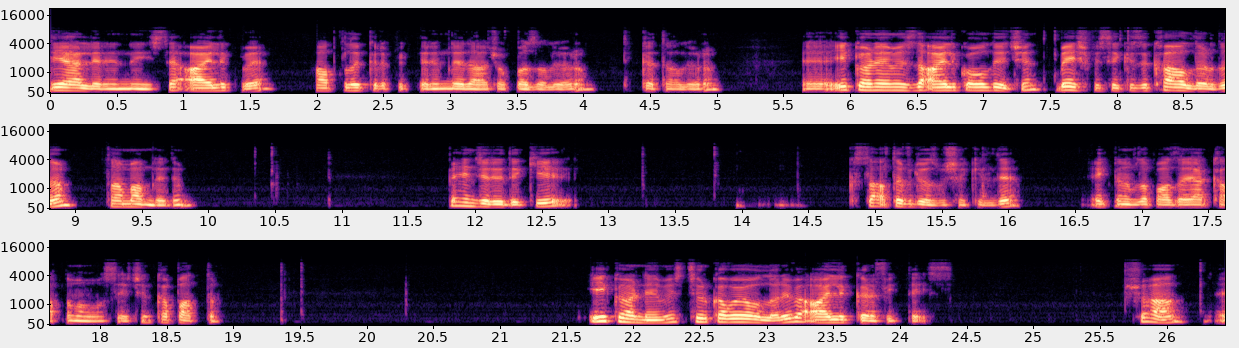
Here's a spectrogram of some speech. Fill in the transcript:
Diğerlerini ise aylık ve haftalık grafiklerimde daha çok baz alıyorum. Dikkate alıyorum. E, ilk örneğimizde aylık olduğu için 5 ve 8'i kaldırdım. Tamam dedim. Penceredeki kısaltabiliyoruz bu şekilde. Ekranımıza fazla yer kaplamaması için kapattım. İlk örneğimiz Türk Hava Yolları ve aylık grafikteyiz. Şu an e,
